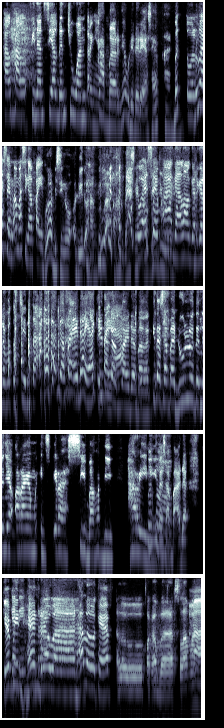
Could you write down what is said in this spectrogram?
hal-hal finansial dan cuan ternyata. Kabarnya udah dari SMA. Betul. Lu SMA masih ngapain? Gue habisin duit orang tua. Oh, Gue SMA galau gara-gara putus cinta. Gak faedah ya Itu kita ya. nggak faedah banget. Kita sapa dulu tentunya orang yang menginspirasi banget di hari ini. Kita sapa ada Kevin, Kevin Hendrawan. Hendrawan. Halo Kev. Halo, apa kabar? Selamat Ah,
